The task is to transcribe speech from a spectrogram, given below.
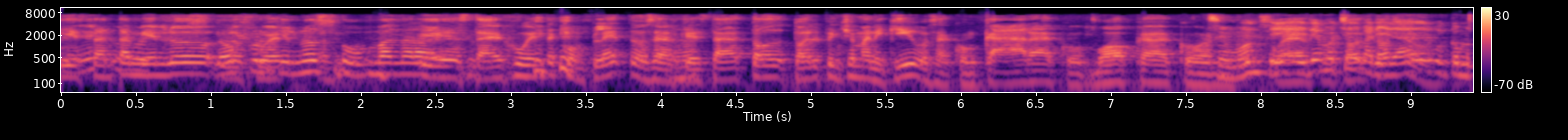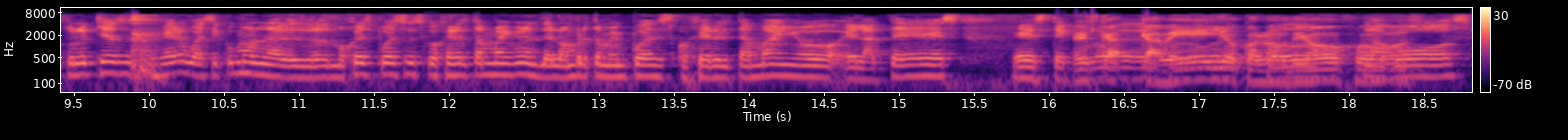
y están también los, No, los porque no suman a la y vez. está el juguete completo, o sea, el que está todo, todo el pinche maniquí, o sea, con cara, con boca, con. Simón. Sí, hay de muchas variedades, güey. como tú le quieras escoger, güey. Así como la de las mujeres puedes escoger el tamaño, el del hombre también puedes escoger el tamaño, el tez, este, El ca- cabello, color de ojos, la voz.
